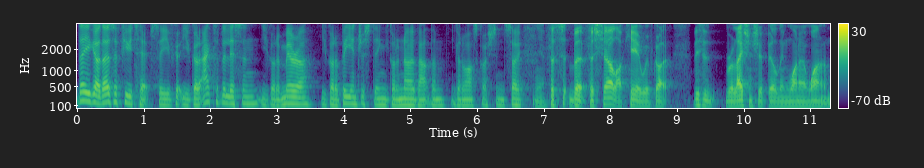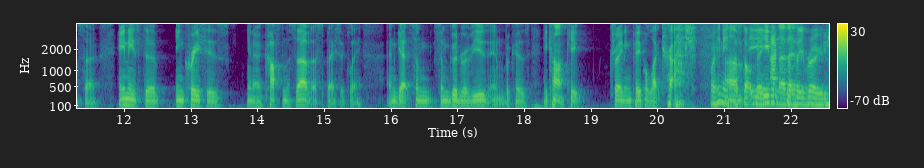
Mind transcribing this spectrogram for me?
there you go. There's a few tips. So you've got you've got to actively listen, you've got to mirror, you've got to be interesting, you've got to know about them, you've got to ask questions. So Yeah, for but for Sherlock here, we've got this is relationship building 101. So he needs to increase his you know customer service basically and get some some good reviews in because he can't keep treating people like trash. well, he needs to Um, stop e- being even actively rude.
